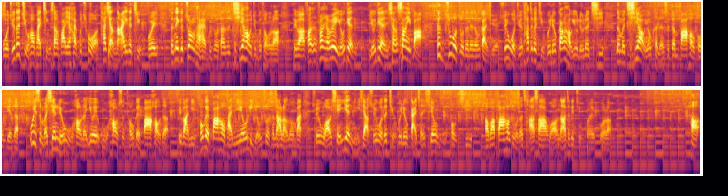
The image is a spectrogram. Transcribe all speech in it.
我觉得九号牌井上发言还不错，他想拿一个警徽的那个状态还不错，但是七号就不同了，对吧？方方小瑞有点有点像上一把更做作的那种感觉，所以我觉得他这个警徽流刚好又留了七，那么七号有可能是跟八号共边的。为什么先留五号呢？因为五号是投给八号的，对吧？你投给八号牌，你有理由做成他狼同伴，所以我要先验你一下，所以我的警徽流改成先五后七，好吧？八号是我的查杀，我要拿这个警徽过了。好，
